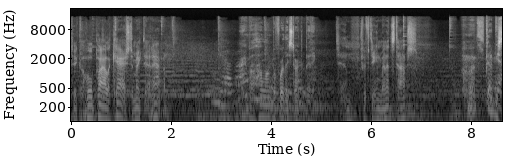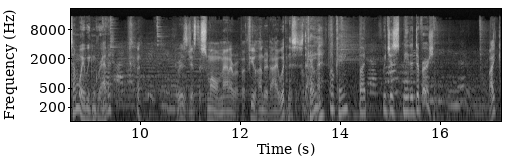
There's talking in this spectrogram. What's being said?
Take a whole pile of cash to make that happen. All right, well, how long before they start the bidding? 10, 15 minutes tops. Well, there's got to be some way we can grab it. There is just a small matter of a few hundred eyewitnesses down there. okay, but we just need a diversion. Like?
